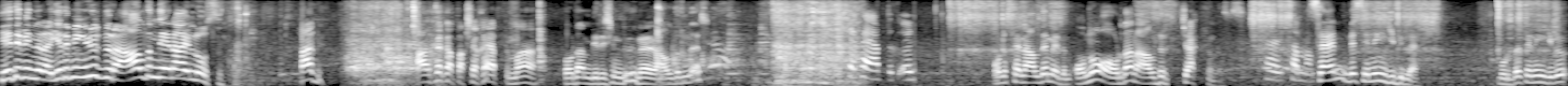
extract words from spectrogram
7 bin lira, 7100 lira aldım diyene hayırlı olsun. Hadi. Arka kapak şaka yaptım ha. Oradan biri şimdi döner aldım der. Şaka yaptık. Öyle. Onu sen al demedim. Onu oradan aldırtacaktınız. Evet, tamam. Sen ve senin gibiler. Burada senin gibi 3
